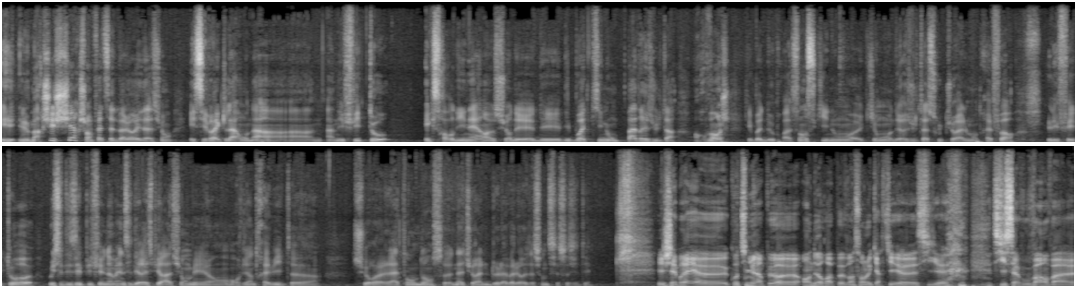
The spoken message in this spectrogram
et le marché cherche en fait cette valorisation. Et c'est vrai que là, on a un, effet taux extraordinaire sur des, boîtes qui n'ont pas de résultats. En revanche, les boîtes de croissance qui, ont, euh, des résultats structurellement très forts, les euh, oui, c'est des épiphénomènes, c'est des respirations, mais on, revient très vite euh, sur la tendance naturelle de la valorisation de ces sociétés. J'aimerais euh, continuer un peu euh, en Europe, Vincent Le Quartier, euh, si, si ça vous va. On va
